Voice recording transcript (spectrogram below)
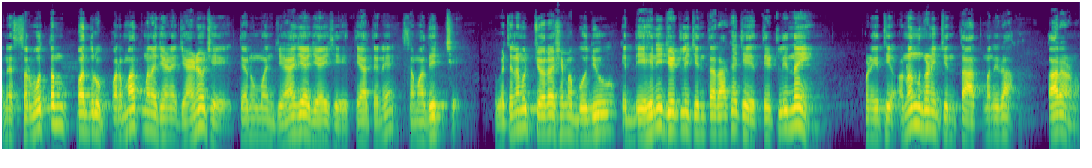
અને સર્વોત્તમ પદરૂપ પરમાત્માને જેણે જાણ્યો છે તેનું મન જ્યાં જ્યાં જાય છે ત્યાં તેને સમાધિ જ છે. વચનામુત ચોરાશીમાં બોધ્યું કે દેહની જેટલી ચિંતા રાખે છે તેટલી નહીં પણ એથી અનંત ગણી ચિંતા આત્માની રાખ કારણ.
